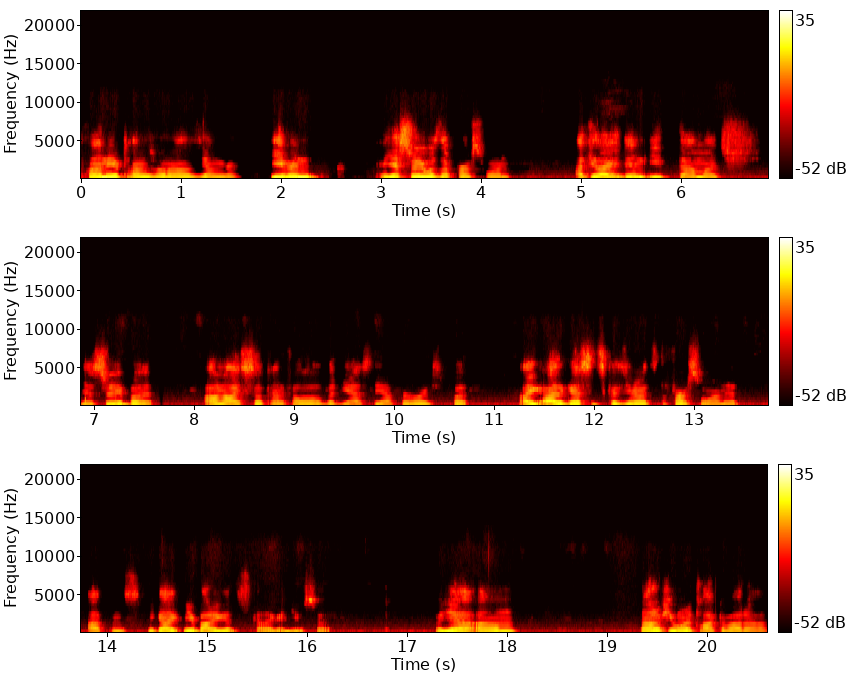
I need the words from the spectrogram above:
plenty of times when I was younger. Even yesterday was the first one. I feel like I didn't eat that much yesterday, but I don't know. I still kind of felt a little bit gassy afterwards. But I, I guess it's because you know it's the first one. It happens. You got your body just gotta get used to it. But yeah, um, I don't know if you want to talk about uh,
